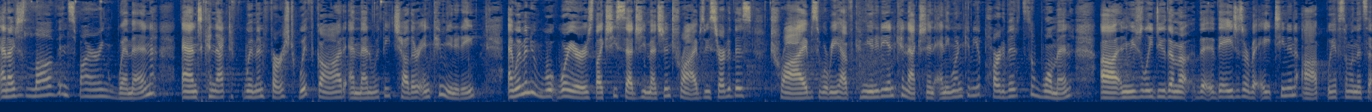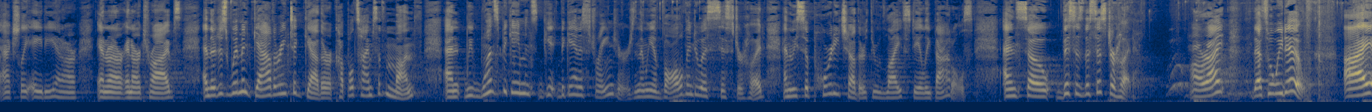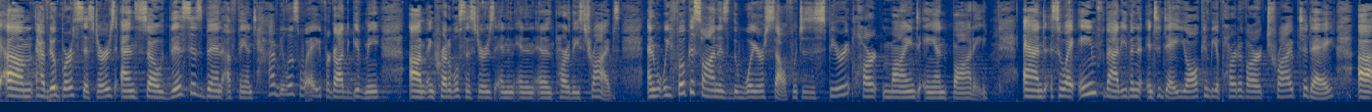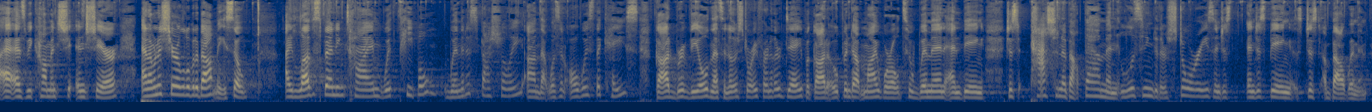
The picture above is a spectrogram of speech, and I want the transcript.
And I just love inspiring women and connect women first with God and then with each other in community. And women warriors, like she said, she mentioned tribes. We started this tribes where we have community and connection. Anyone can be a part of it. It's a woman, uh, and we usually do them. Uh, the, the, ages are about 18 and up. We have someone that's actually 80 in our in our in our tribes, and they're just women gathering together a couple times a month. And we once began began as strangers, and then we evolve into a sisterhood, and we support each other through life's daily battles. And so this is the sisterhood. All right? That's what we do. I um, have no birth sisters, and so this has been a fantabulous way for God to give me um, incredible sisters and, and, and part of these tribes. And what we focus on is the warrior self, which is a spirit, heart, mind, and body. And so I aim for that even in today. Y'all can be a part of our tribe today uh, as we come and, sh- and share. And I'm going to share a little bit about me. So I love spending time with people, women especially. Um, that wasn't always the case. God revealed, and that's another story for another day, but God opened up my world to women and being just passionate about them and listening to their stories and just, and just being just about women.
